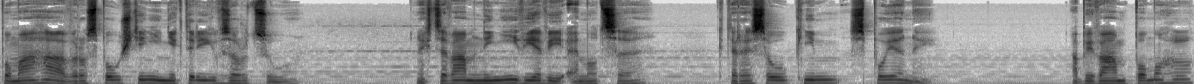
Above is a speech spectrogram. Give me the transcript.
pomáhá v rozpouštění některých vzorců. Nechce vám nyní věví emoce, které jsou k ním spojeny, aby vám pomohl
